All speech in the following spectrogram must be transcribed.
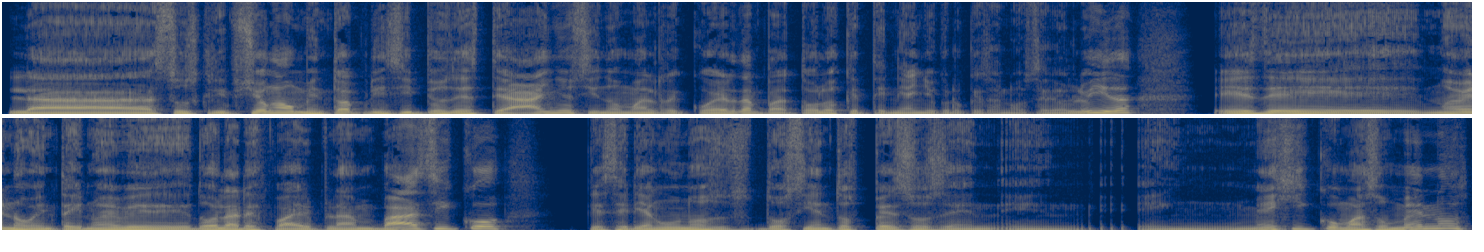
La suscripción aumentó a principios de este año, si no mal recuerdan, para todos los que tenían, yo creo que eso no se le olvida. Es de 9.99 dólares para el plan básico, que serían unos 200 pesos en, México más o menos.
